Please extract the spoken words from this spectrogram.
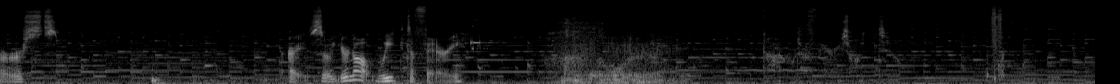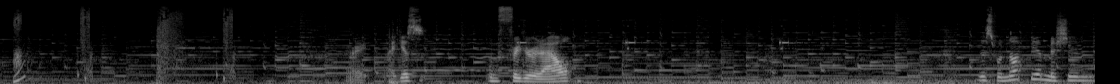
first. Alright, so you're not weak to fairy. God, what are fairies weak to? Alright, I guess we'll figure it out. This will not be a mission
